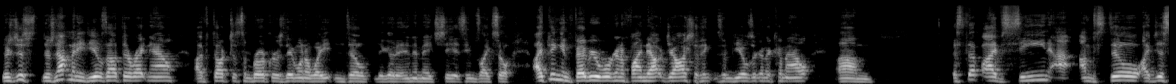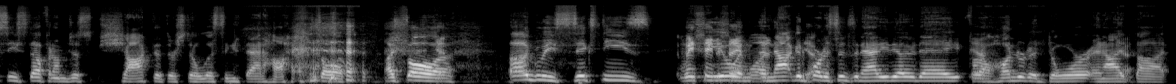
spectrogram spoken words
there's just there's not many deals out there right now. I've talked to some brokers; they want to wait until they go to NMHC. It seems like so. I think in February we're going to find out, Josh. I think some deals are going to come out. Um, the stuff I've seen, I, am still I just see stuff and I'm just shocked that they're still listing it that high. I saw I saw a ugly 60s we see the same and, and, not good yep. part of Cincinnati the other day for a yeah. hundred a door, and I yeah. thought,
